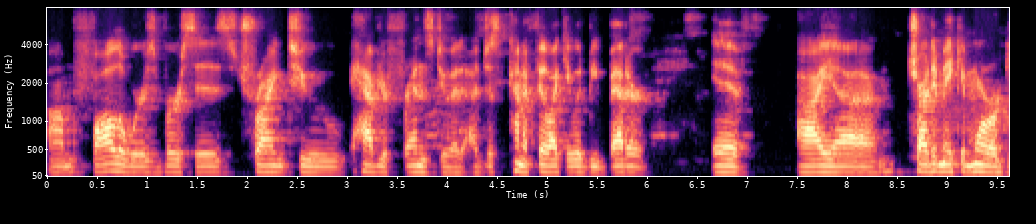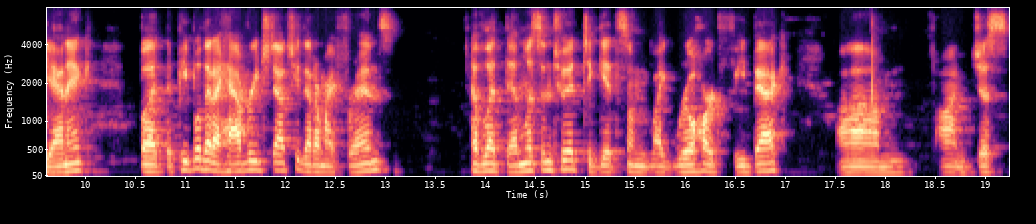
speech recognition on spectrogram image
um, followers versus trying to have your friends do it. I just kind of feel like it would be better if I uh, try to make it more organic. But the people that I have reached out to that are my friends, have let them listen to it to get some like real hard feedback um, on just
